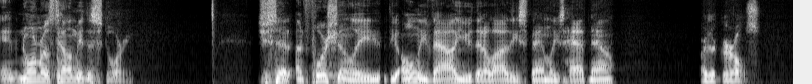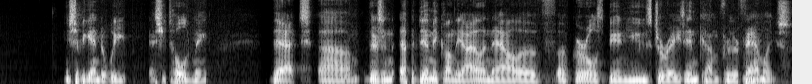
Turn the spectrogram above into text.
and Norma was telling me this story. She said, unfortunately, the only value that a lot of these families have now are their girls. And she began to weep as she told me that um, there's an epidemic on the island now of, of girls being used to raise income for their families.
